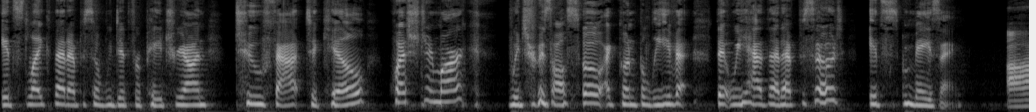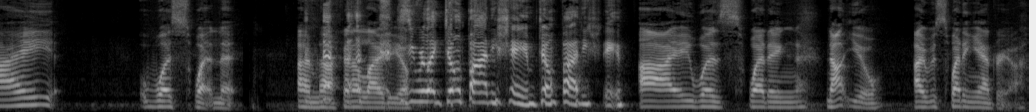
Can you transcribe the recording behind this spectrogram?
It's like that episode we did for Patreon, Too Fat to Kill? Question mark, which was also I couldn't believe it, that we had that episode. It's amazing. I was sweating it. I'm not going to lie to you. You were like, don't body shame, don't body shame. I was sweating, not you, I was sweating Andrea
